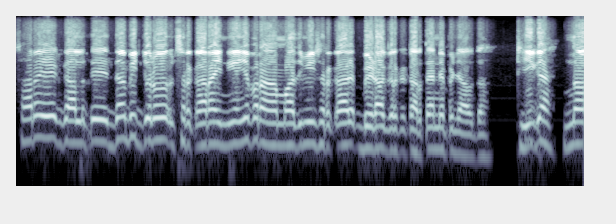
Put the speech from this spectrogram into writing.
ਸਾਰੇ ਇਹ ਗੱਲ ਤੇ ਇਦਾਂ ਵੀ ਜਦੋਂ ਸਰਕਾਰਾਂ ਇੰਨੀਆਂ ਆ, ਪਰ ਆਮ ਆਦਮੀ ਸਰਕਾਰ ਬੇੜਾ ਗਰਕ ਕਰਤਾ ਇਹਨੇ ਪੰਜਾਬ ਦਾ। ਠੀਕ ਆ ਨਾ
